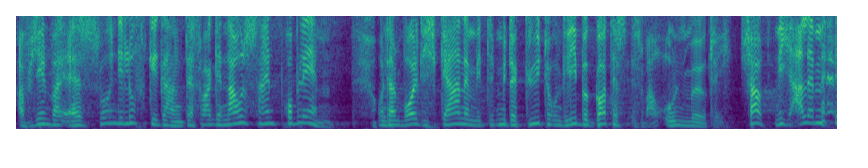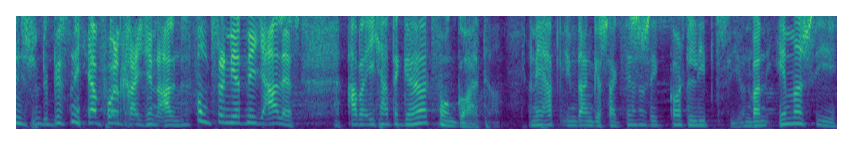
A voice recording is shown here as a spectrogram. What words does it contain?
Auf jeden Fall, er ist so in die Luft gegangen. Das war genau sein Problem. Und dann wollte ich gerne mit, mit der Güte und Liebe Gottes, es war unmöglich. Schaut, nicht alle Menschen, du bist nicht erfolgreich in allem, es funktioniert nicht alles. Aber ich hatte gehört von Gott. Und ich habe ihm dann gesagt, wissen Sie, Gott liebt Sie. Und wann immer Sie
